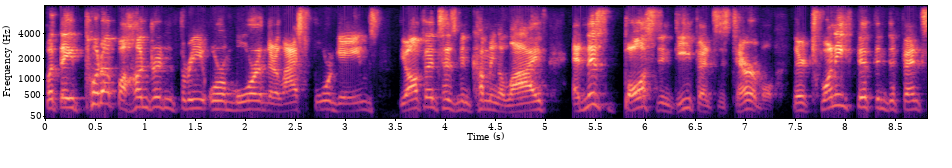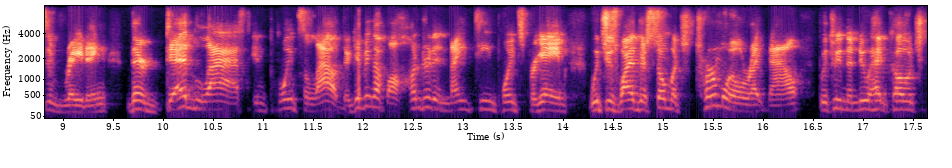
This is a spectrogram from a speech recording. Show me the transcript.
But they put up 103 or more in their last four games. The offense has been coming alive. And this Boston defense is terrible. They're 25th in defensive rating. They're dead last in points allowed. They're giving up 119 points per game, which is why there's so much turmoil right now between the new head coach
